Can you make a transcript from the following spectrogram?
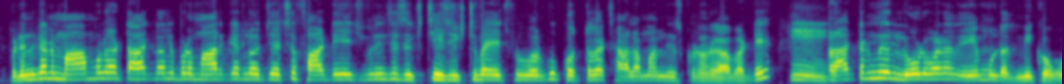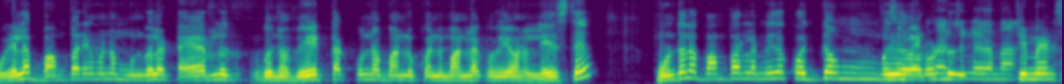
ఇప్పుడు ఎందుకంటే మామూలుగా ట్రాక్టర్లు ఇప్పుడు మార్కెట్లో వచ్చేసి ఫార్టీ హెచ్పి నుంచి సిక్స్టీ సిక్స్టీ ఫైవ్ హెచ్పి వరకు కొత్తగా చాలా మంది తీసుకున్నారు కాబట్టి. ట్రాక్టర్ మీద లోడ్ పడేది ఏముండదు. మీకు ఒకవేళ బంపర్ ఏమన్నా ముందర టైర్లు కొంచెం వెయిట్ తక్కువ ఉన్న బండ్లు కొన్ని బండ్లకు ఏమైనా లేస్తే ముందర బంపర్ల మీద కొంచెం రెండు? సిమెంట్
